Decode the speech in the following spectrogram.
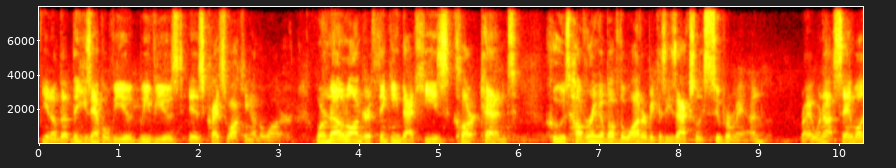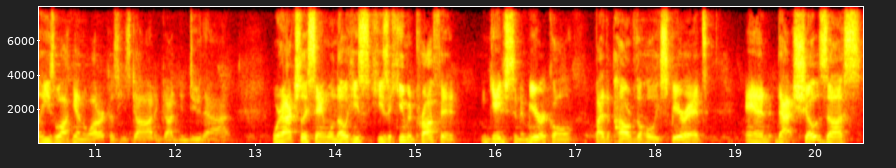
you know the, the example we, we've used is christ walking on the water. We're no longer thinking that he's clark kent who's hovering above the water because he's actually superman right? We're not saying well he's walking on the water because he's god and god can do that. We're actually saying well no he's he's a human prophet engaged in a miracle by the power of the holy spirit and that shows us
